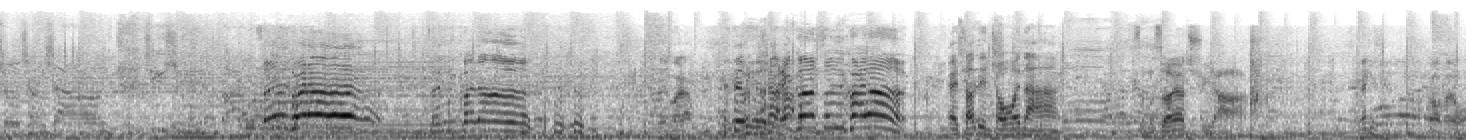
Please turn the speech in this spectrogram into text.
生日快乐！生日快乐！生日快乐！杰哥，生日快乐！哎，早点求婚呐！什么时候要娶啊？哎，不要拍我！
